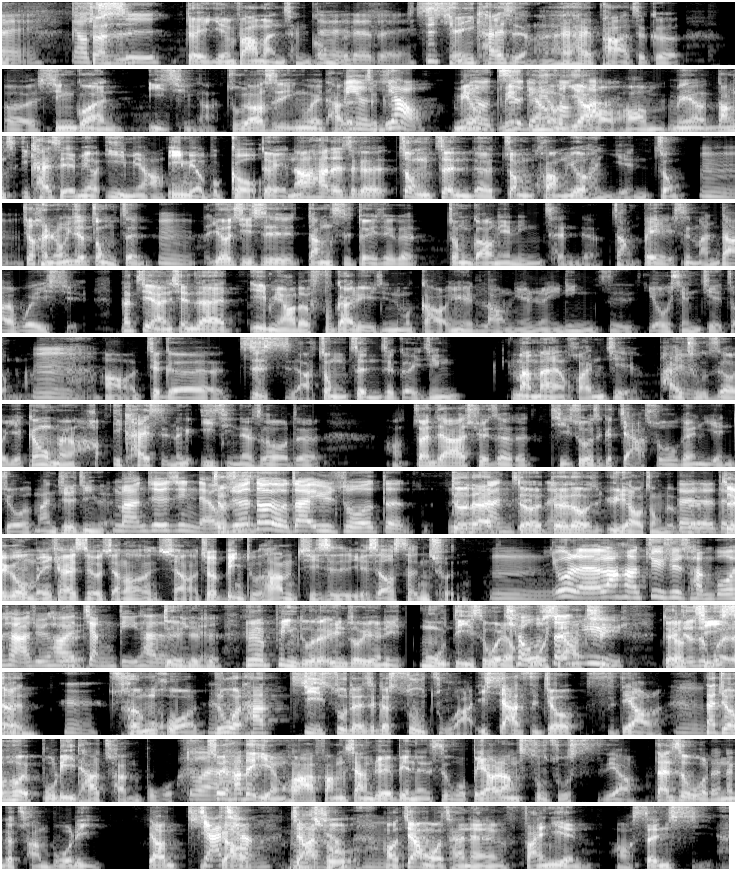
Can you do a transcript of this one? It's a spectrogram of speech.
算是对研发蛮成功的。对对对，之前一开始很害怕这个呃新冠疫情啊，主要是因为它的这个没有没有没有药哈，没有当时一开始也没有疫苗，疫苗不够。对，然后它的这个重症的状况又很严重，嗯，就很容易就重症，嗯，尤其是当时对这个中高年龄层的长辈是蛮大的威胁。那既然现在疫苗的覆盖率已经那么高，因为老年人一定是优先接种嘛，嗯，哦，这个致死啊、重症这个已经慢慢缓解排除之后，嗯、也跟我们一开始那个疫情的时候的。好，专家学者的提出的这个假说跟研究蛮接近的，蛮接近的。就是、我觉得都有在预说的，对不对？对对，都有预料中，对不对？对对对，这跟我们一开始有讲到很像，就病毒它们其实也是要生存。嗯，为了让它继续传播下去，它会降低它的对对对，因为病毒的运作原理目的是为了活下去，对，就是为了嗯存活。如果它寄宿的这个宿主啊一下子就死掉了，嗯、那就会不利它传播。对、啊，所以它的演化方向就会变成是我不要让宿主死掉，但是我的那个传播力。要提高加强，好，这样我才能繁衍，好生息。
